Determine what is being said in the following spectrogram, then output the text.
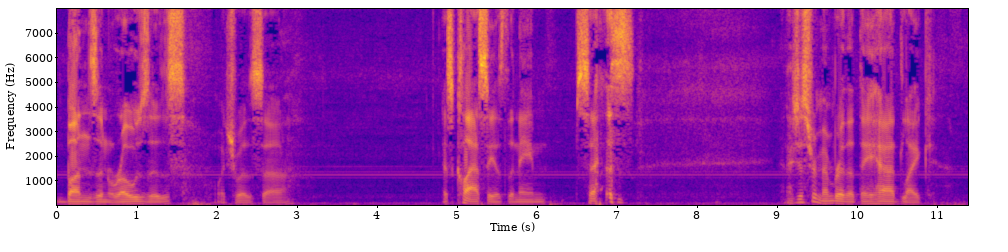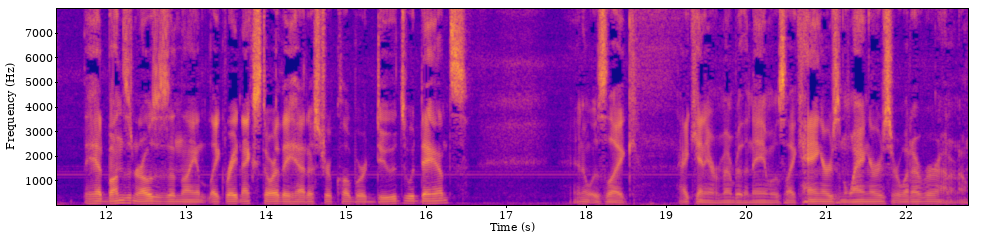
Buns and Roses, which was uh, as classy as the name says. And I just remember that they had like they had Buns and Roses, and like, like right next door, they had a strip club where dudes would dance, and it was like I can't even remember the name. It was like Hangers and Wangers or whatever. I don't know.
